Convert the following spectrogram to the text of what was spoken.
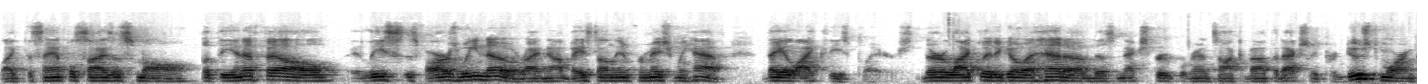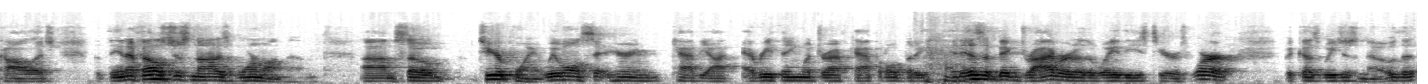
Like the sample size is small, but the NFL, at least as far as we know right now, based on the information we have, they like these players. They're likely to go ahead of this next group we're going to talk about that actually produced more in college, but the NFL is just not as warm on them. Um, so to your point, we won't sit here and caveat everything with draft capital, but it, it is a big driver to the way these tiers work because we just know that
